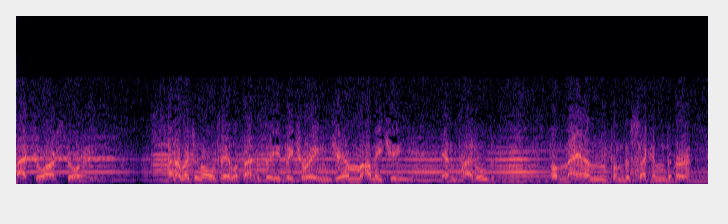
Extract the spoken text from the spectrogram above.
back to our story. An original tale of fantasy featuring Jim Ameche, entitled The Man from the Second Earth.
